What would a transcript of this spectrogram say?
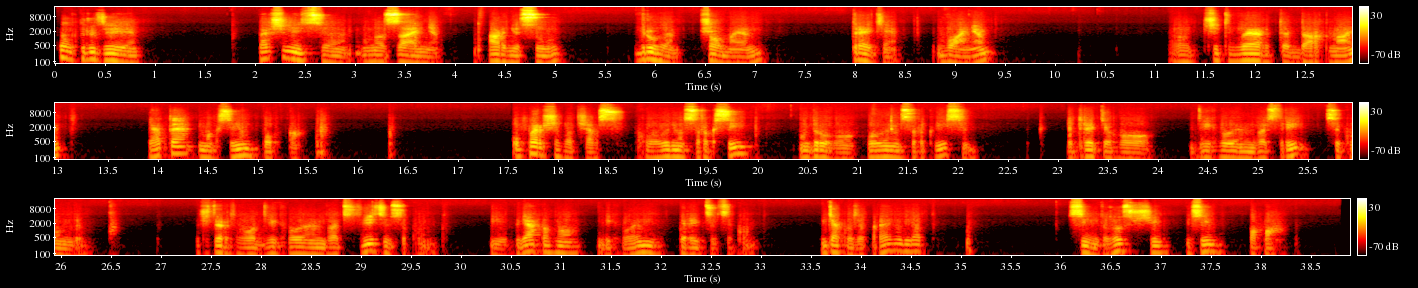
Так, друзі. Перше місце у нас зайняв Ар'юсу. Друге Шоумен. Третє Ваня. Е, Четверте Dark Knight. П'яте Максим Попка. У першого час хвилина 47, у другого хвилина 48, у третього 2 хвилини 23 секунди, у четвертого 2 хвилини 28 секунд і у п'ятого 2 хвилини 30 секунд. Дякую за перегляд. Всім до зустрічі і всім па-па.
